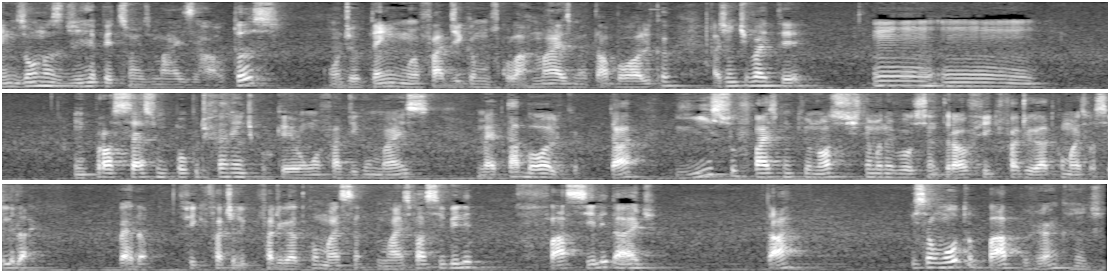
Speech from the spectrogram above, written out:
em zonas de repetições mais altas, onde eu tenho uma fadiga muscular mais metabólica, a gente vai ter um, um, um processo um pouco diferente, porque é uma fadiga mais metabólica, tá? E isso faz com que o nosso sistema nervoso central fique fadigado com mais facilidade. Perdão, fique fadigado com mais, mais facilidade, tá? Isso é um outro papo já, que a gente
